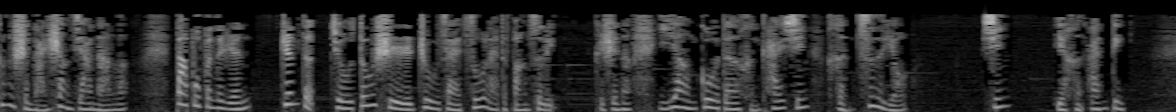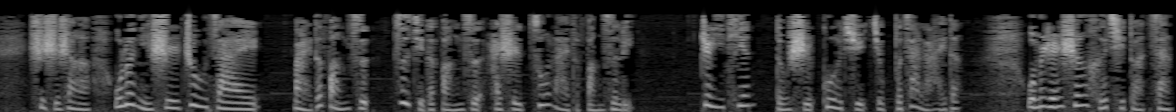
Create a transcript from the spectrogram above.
更是难上加难了。大部分的人真的就都是住在租来的房子里，可是呢，一样过得很开心、很自由，心也很安定。事实上啊，无论你是住在买的房子，自己的房子还是租来的房子里，这一天都是过去就不再来的。我们人生何其短暂，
